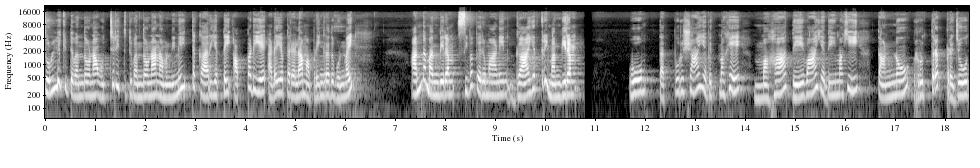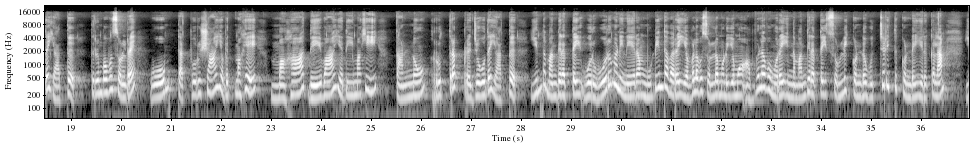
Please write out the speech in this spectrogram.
சொல்லிக்கிட்டு வந்தோன்னா உச்சரித்துட்டு வந்தோன்னா நம்ம நினைத்த காரியத்தை அப்படியே அடைய பெறலாம் அப்படிங்கிறது உண்மை. அந்த மந்திரம் சிவபெருமானின் காயத்ரி மந்திரம். ஓம் தத்புருஷாய வித்மகே மகா தேவாய தீமகி தன்னோ ருத்ர பிரஜோதயாத்து. திரும்பவும் சொல்கிறேன் ஓம் தத்புருஷாய வித்மகே மகா தேவாய தீமகி தன்னோ ருத்ர பிரஜோதயாத்து இந்த மந்திரத்தை ஒரு ஒரு மணி நேரம் முடிந்தவரை எவ்வளவு சொல்ல முடியுமோ அவ்வளவு முறை இந்த மந்திரத்தை சொல்லிக்கொண்டு உச்சரித்து கொண்டே இருக்கலாம்.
